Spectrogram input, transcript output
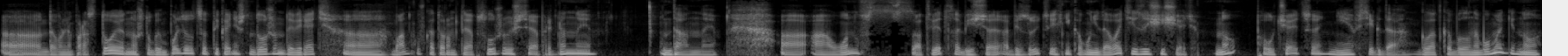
довольно простое, но чтобы им пользоваться, ты, конечно, должен доверять банку, в котором ты обслуживаешься определенные данные, а, а он в ответ обязуется их никому не давать и защищать. Но получается не всегда. Гладко было на бумаге, но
